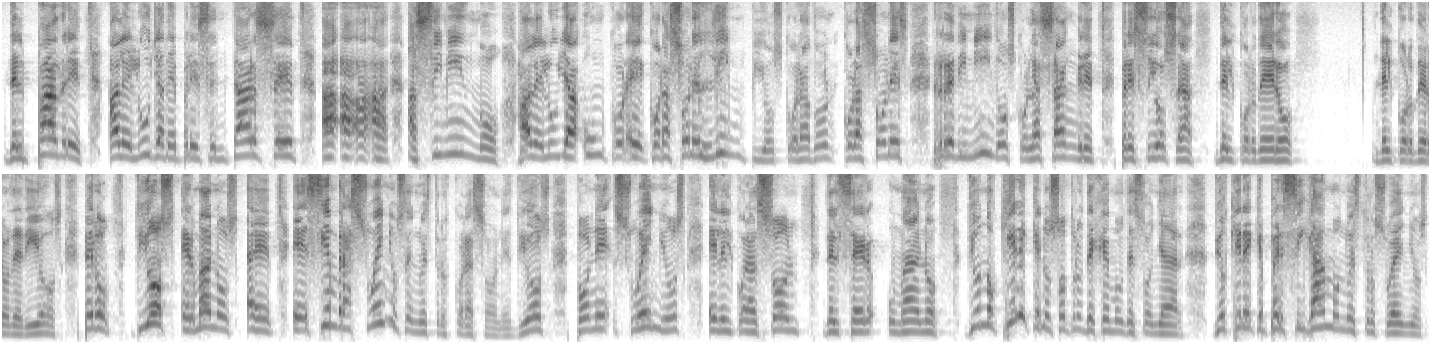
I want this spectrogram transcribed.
del Padre, aleluya, de presentarse a a, sí mismo, aleluya, un, eh, corazones limpios, corazones redimidos con la sangre preciosa del Cordero del Cordero de Dios. Pero Dios, hermanos, eh, eh, siembra sueños en nuestros corazones. Dios pone sueños en el corazón del ser humano. Dios no quiere que nosotros dejemos de soñar. Dios quiere que persigamos nuestros sueños.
